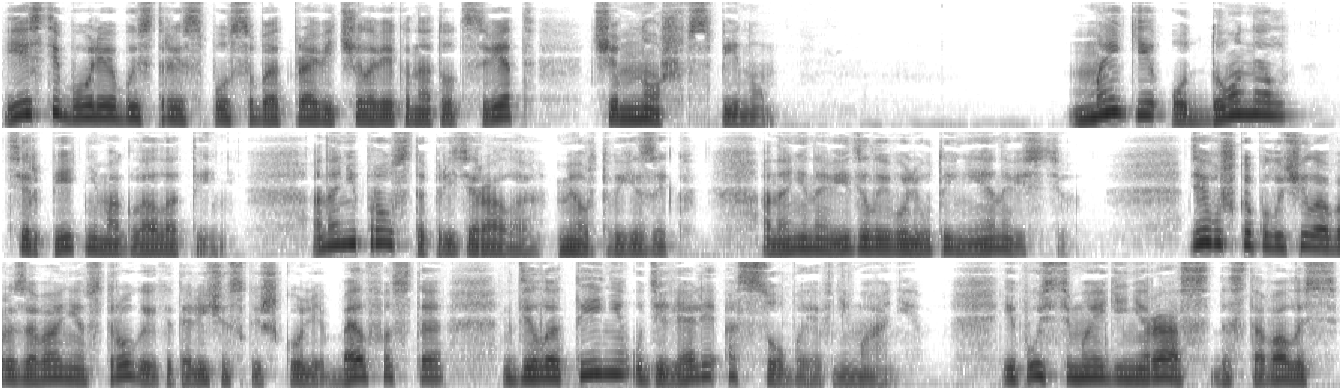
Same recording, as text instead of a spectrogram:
есть и более быстрые способы отправить человека на тот свет, чем нож в спину. Мэгги О'Доннелл терпеть не могла латынь. Она не просто презирала мертвый язык, она ненавидела его лютой ненавистью. Девушка получила образование в строгой католической школе Белфаста, где латыни уделяли особое внимание. И пусть Мэгги не раз доставалась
